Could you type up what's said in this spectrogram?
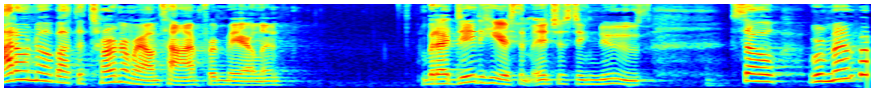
I don't know about the turnaround time for Maryland, but I did hear some interesting news. So remember,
